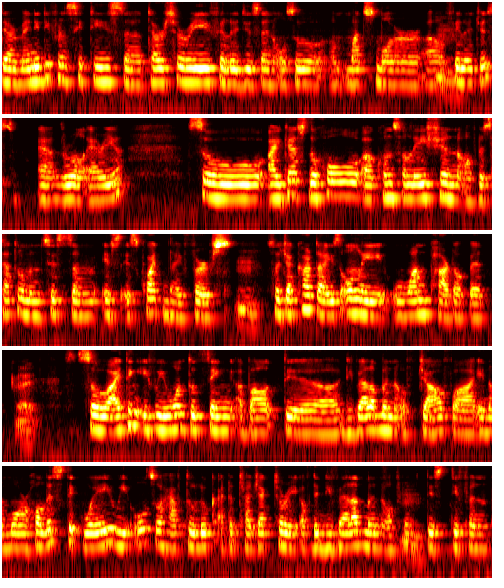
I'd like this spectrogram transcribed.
There are many different cities, uh, tertiary villages, and also uh, much smaller uh, Mm. villages, uh, rural area. So I guess the whole uh, constellation of the settlement system is, is quite diverse. Mm. So Jakarta is only one part of it. Right. So I think if we want to think about the uh, development of Java in a more holistic way, we also have to look at the trajectory of the development of Mm. these different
